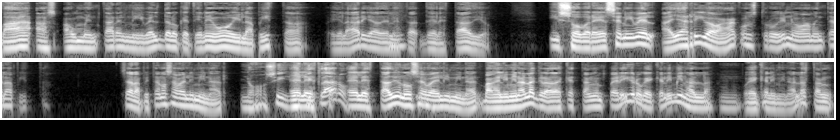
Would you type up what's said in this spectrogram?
va a aumentar el nivel de lo que tiene hoy la pista, el área del, esta- del estadio. Y sobre ese nivel, allá arriba, van a construir nuevamente la pista. O sea, la pista no se va a eliminar. No, sí, yo El, estoy claro. el estadio no se va a eliminar. Van a eliminar las gradas que están en peligro, que hay que eliminarlas. Mm. Pues hay que eliminarlas. Están,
